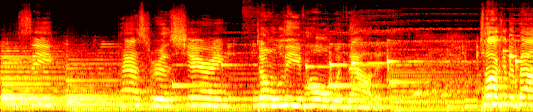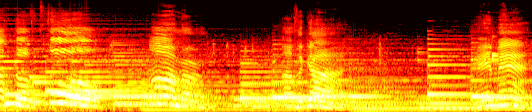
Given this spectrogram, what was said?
You see, Pastor is sharing, don't leave home without it. Talking about the full armor of the God. Amen.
